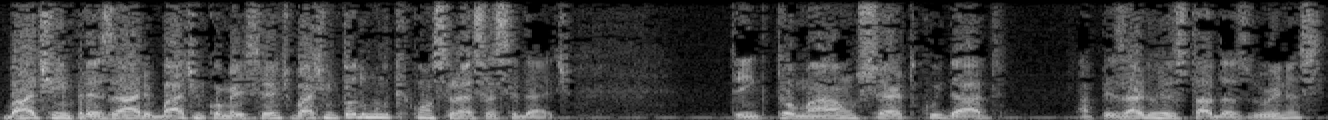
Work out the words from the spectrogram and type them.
bate em empresário, bate em comerciante, bate em todo mundo que constrói essa cidade. Tem que tomar um certo cuidado, apesar do resultado das urnas,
